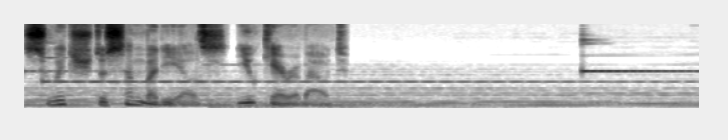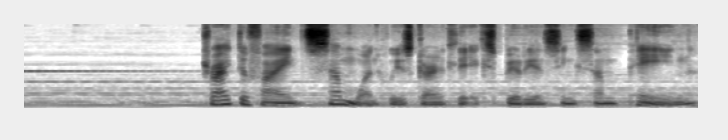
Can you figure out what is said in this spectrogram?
switch to somebody else you care about. Try to find someone who is currently experiencing some pain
